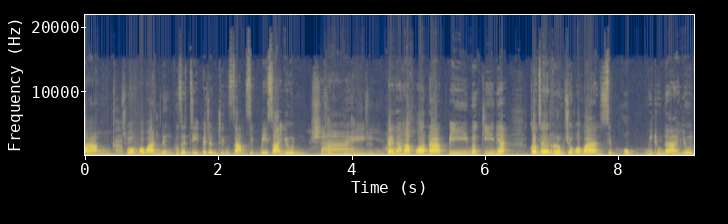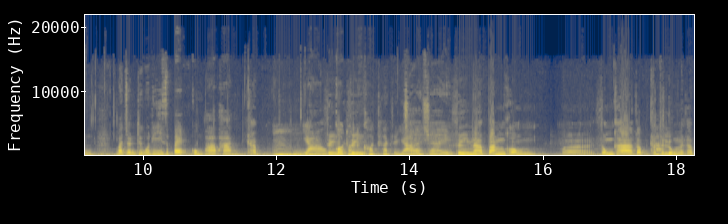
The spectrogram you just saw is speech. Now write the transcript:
ปังครับ ช่วงประมาณ1พฤศจิไปจนถึง 30 เมษายน ใช่ ครับ แต่ถ้าหากว่านาปีเมื่อกี้เนี่ย ก็จะเริ่มช่วงประมาณ 16 มิถุนายน มาจนถึงวันที่ 28 กุมภาพันธ์ ครับ อืมยาวซึ่งก็ค่อนซึ่ง ค่อนข้างจะยาว ใช่ใช่ซึ่งนาปรังของเอ่อสงขลากับพัทลุงนะครับ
